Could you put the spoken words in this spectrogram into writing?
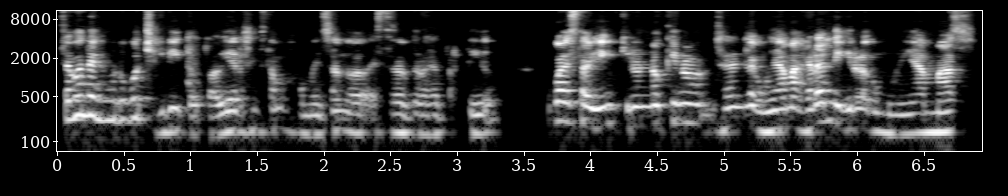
Se cuenta que es un grupo chiquitito, todavía recién estamos comenzando estas alturas de partido, lo cual está bien. Quiero, no quiero ser la comunidad más grande, quiero la comunidad más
